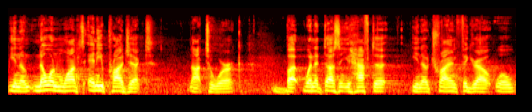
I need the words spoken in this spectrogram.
you know, no one wants any project not to work, but when it doesn't, you have to you know, try and figure out, well,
